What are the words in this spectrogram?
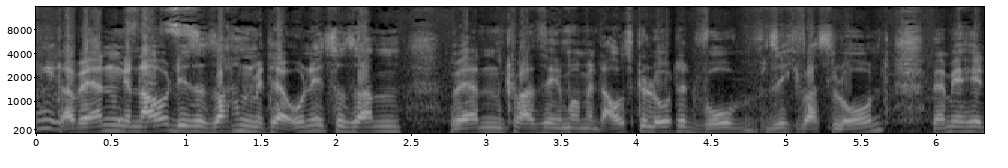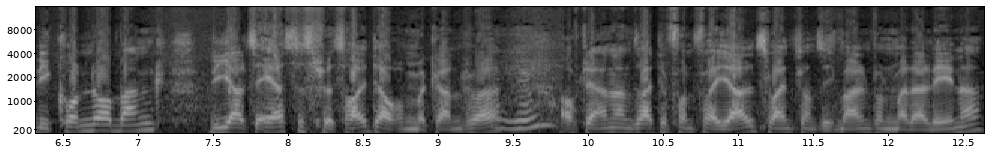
wie- Da werden genau das? diese Sachen mit der Uni zusammen, werden quasi im Moment ausgelotet, wo sich was lohnt. Wir haben ja hier die Condor Bank, die als erstes fürs Heutauchen bekannt war. Mhm. Auf der anderen Seite von Fayal, 22 Meilen von Madalena,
